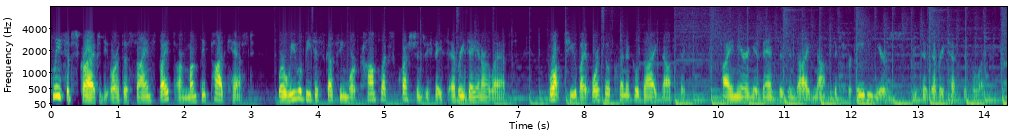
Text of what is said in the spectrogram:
Please subscribe to the Ortho Science Bites, our monthly podcast, where we will be discussing more complex questions we face every day in our labs. Brought to you by Ortho Clinical Diagnostics pioneering advances in diagnostics for 80 years because every test is a life.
